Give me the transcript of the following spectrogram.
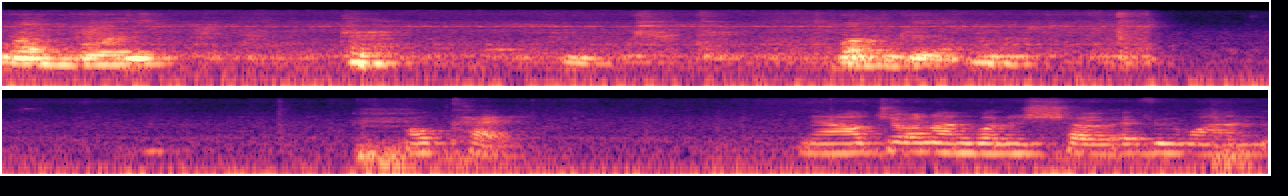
One boy, one girl. Okay. Now, John, I'm going to show everyone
